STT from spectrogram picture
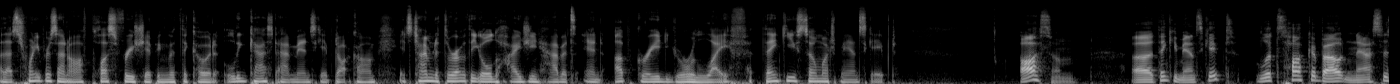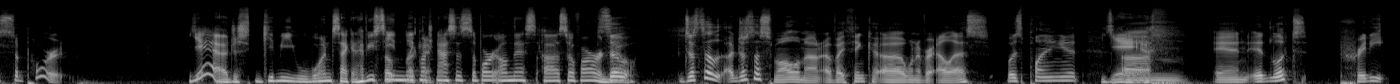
uh, that's 20% off plus free shipping with the code LEAGCAST at manscaped.com. It's time to throw out the old hygiene habits and upgrade your life. Thank you so much, Manscaped. Awesome. Uh, thank you, Manscaped. Let's talk about Nasus support. Yeah, just give me one second. Have you seen like okay. much Nasus support on this uh, so far? Or So no? Just a just a small amount of I think uh, whenever LS was playing it. Yeah. Um, and it looked pretty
